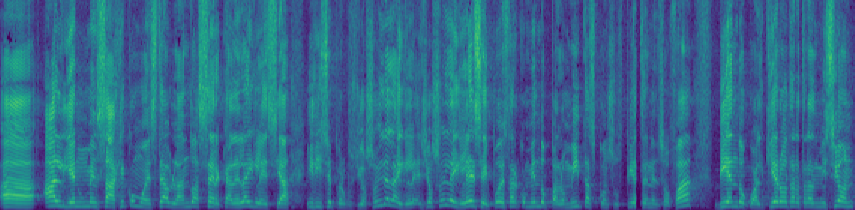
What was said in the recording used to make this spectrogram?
a alguien un mensaje como este hablando acerca de la iglesia y dice, pero pues yo soy de la iglesia, yo soy la iglesia y puede estar comiendo palomitas con sus pies en el sofá, viendo cualquier otra transmisión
